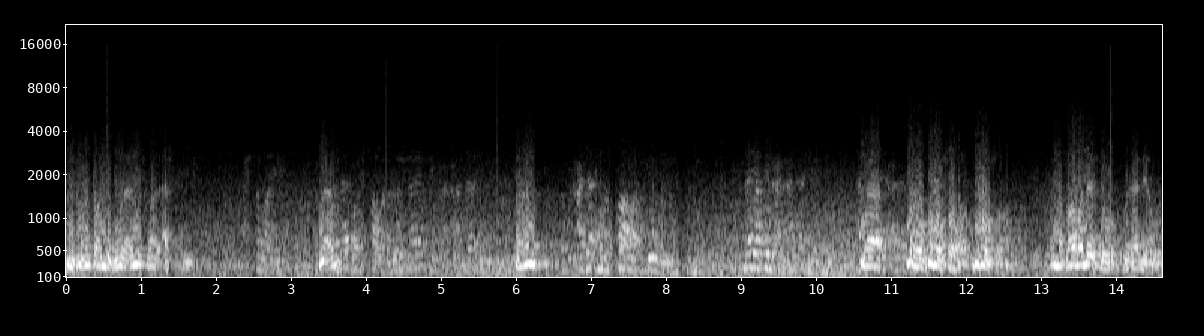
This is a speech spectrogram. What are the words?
يمكن أنتم عندكم النسخه العسكري. نعم. نعم. العداء اليوم لا يقل عن عداء لا ما هو ما صواب ما هو صواب النصارى ليسوا مثل اليهود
